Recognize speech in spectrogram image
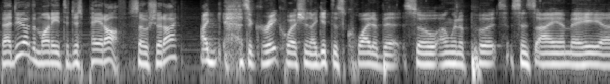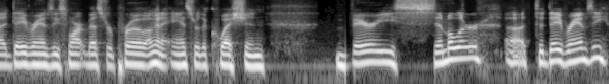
but I do have the money to just pay it off. So should I? I, that's a great question. I get this quite a bit. So I'm going to put, since I am a uh, Dave Ramsey SmartVestor Pro, I'm going to answer the question very similar uh, to Dave Ramsey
